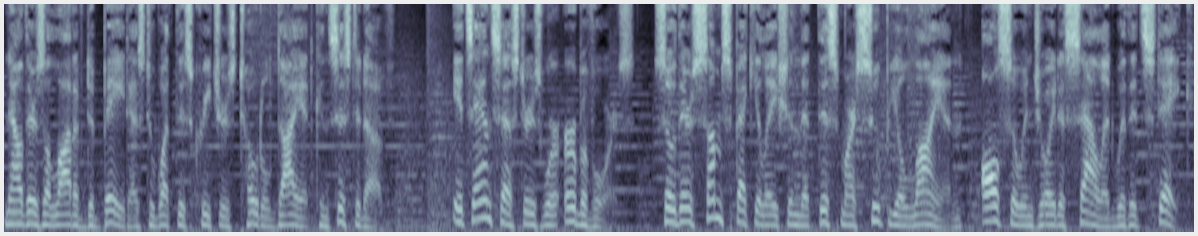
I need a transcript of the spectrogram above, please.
Now there's a lot of debate as to what this creature's total diet consisted of. Its ancestors were herbivores, so there's some speculation that this marsupial lion also enjoyed a salad with its steak.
